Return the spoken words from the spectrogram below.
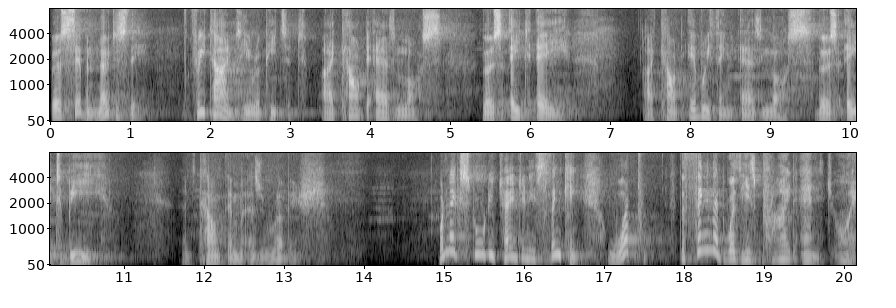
Verse 7, notice there. Three times he repeats it. I count as loss. Verse 8a, I count everything as loss. Verse 8b, and count them as rubbish. What an extraordinary change in his thinking. What the thing that was his pride and joy.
